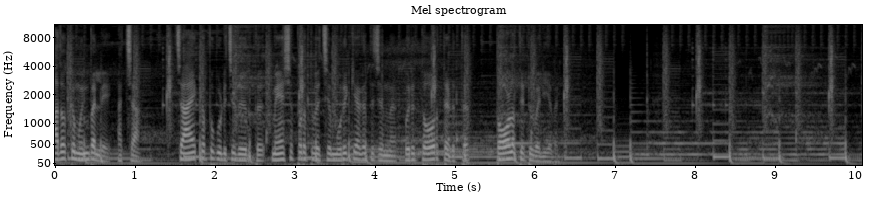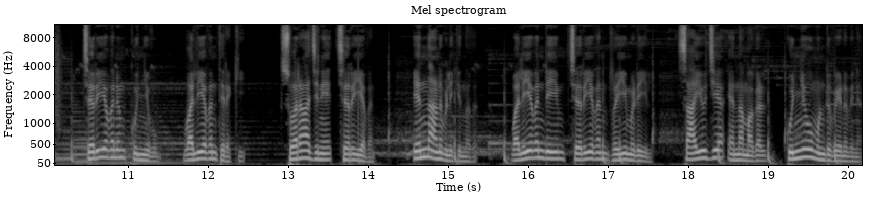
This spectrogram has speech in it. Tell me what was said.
അതൊക്കെ മുൻപല്ലേ അച്ഛാ? ചായക്കപ്പ് കുടിച്ചു തീർത്ത് മേശപ്പുറത്ത് വെച്ച് മുറിക്കകത്ത് ചെന്ന് ഒരു തോർത്തെടുത്ത് തോളത്തിട്ട് വലിയവൻ. ചെറിയവനും കുഞ്ഞുവും വലിയവൻ തിരക്കി. സ്വരാജിനെ ചെറിയവൻ എന്നാണ് വിളിക്കുന്നത്. വലിയവന്റെയും ചെറിയവൻ റെയ്യുമിടയിൽ സായുജ്യ എന്ന മകൾ കുഞ്ഞുവുമുണ്ട് വേണുവിന്.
